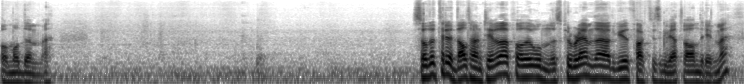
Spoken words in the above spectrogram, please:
om å dømme. Så det tredje alternativet da, på det ondes problem det er at Gud faktisk vet hva han driver med.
